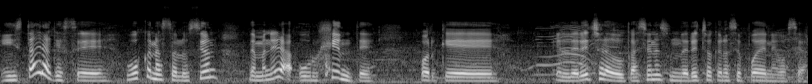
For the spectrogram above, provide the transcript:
instar a que se busque una solución de manera urgente, porque el derecho a la educación es un derecho que no se puede negociar.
